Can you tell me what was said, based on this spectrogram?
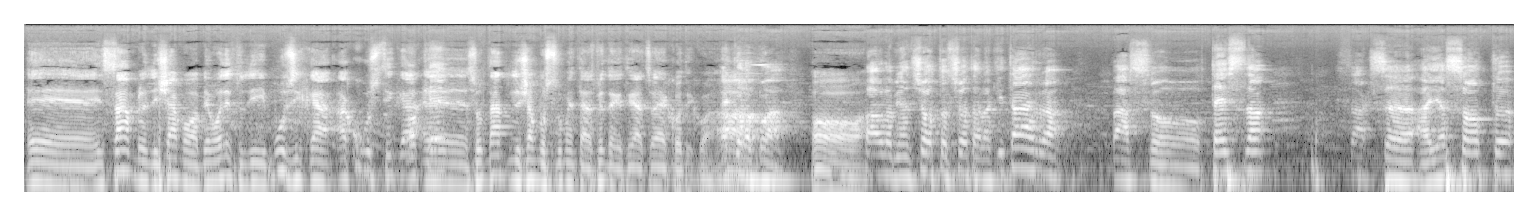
eh, ensemble, diciamo abbiamo detto di musica acustica, Ok. eh, soltanto diciamo strumentale, aspetta che ti alzo, eccoti qua. Eccolo Ah. qua. Oh. Paolo Bianciotto Ciota alla chitarra, basso testa, sax Ayassot,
